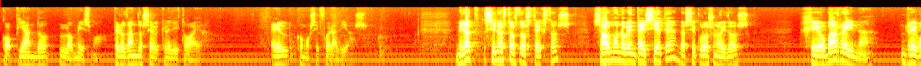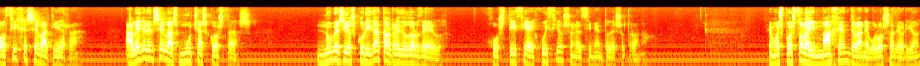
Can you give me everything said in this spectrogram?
copiando lo mismo, pero dándose el crédito a él él como si fuera Dios. Mirad si no estos dos textos, Salmo 97, versículos 1 y 2. Jehová reina, regocíjese la tierra, alégrense las muchas costas, nubes y oscuridad alrededor de él, justicia y juicio son el cimiento de su trono. Hemos puesto la imagen de la nebulosa de Orión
